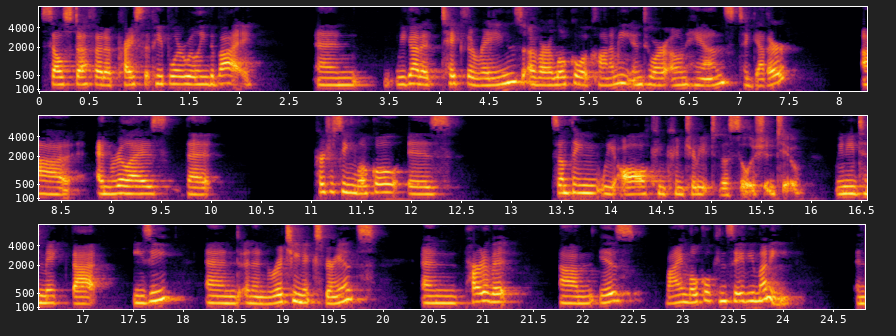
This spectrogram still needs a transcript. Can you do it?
sell stuff at a price that people are willing to buy. And we got to take the reins of our local economy into our own hands together uh, and realize that purchasing local is something we all can contribute to the solution to. We need to make that easy and an enriching experience. And part of it um, is buying local can save you money. In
